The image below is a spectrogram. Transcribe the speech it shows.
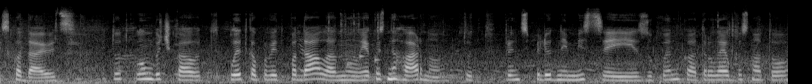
складаються. Тут клумбочка, от плитка повідпадала, ну якось негарно. Тут, в принципі, людне місце і зупинка тролейбусна, то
